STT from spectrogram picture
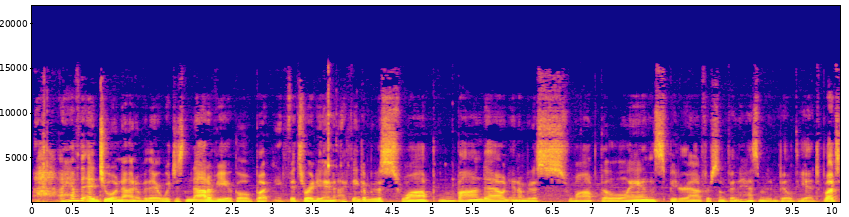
I have the Ed 209 over there, which is not a vehicle, but it fits right in. I think I'm going to swap Bond out, and I'm going to swap the Land Speeder out for something that hasn't been built yet. But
